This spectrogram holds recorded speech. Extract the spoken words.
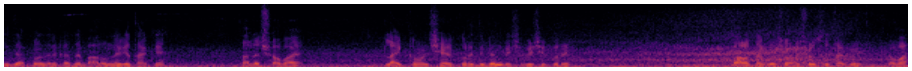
যদি আপনাদের কাছে ভালো লেগে থাকে, তাহলে সবাই লাইক কমেন্ট শেয়ার করে দিবেন বেশি বেশি করে। ভালো থাকবেন সবাই, সুস্থ থাকবেন সবাই।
